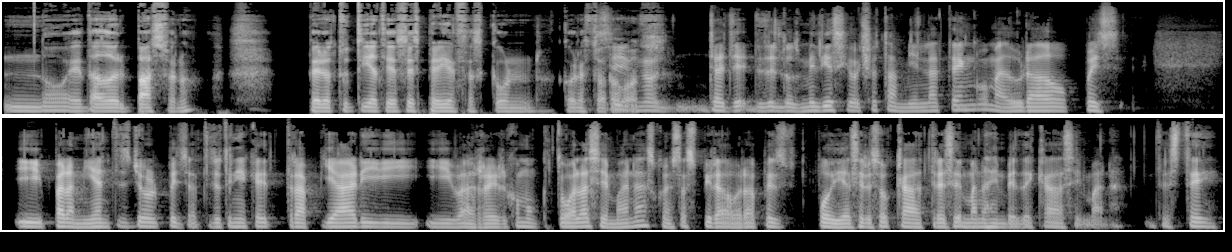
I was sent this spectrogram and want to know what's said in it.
no he dado el paso, ¿no? Pero tú ya tienes experiencias con, con estos sí, robots. No, ya, desde el 2018 también la tengo, me ha durado pues y para mí antes yo, pues, antes yo tenía que trapear y, y, barrer como todas las semanas. Con esta aspiradora pues podía hacer eso cada tres semanas en vez de cada semana. Entonces te,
